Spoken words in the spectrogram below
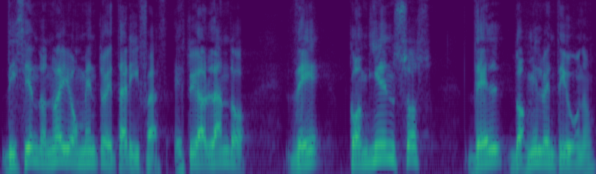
diciendo no hay aumento de tarifas, estoy hablando de comienzos del 2021.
